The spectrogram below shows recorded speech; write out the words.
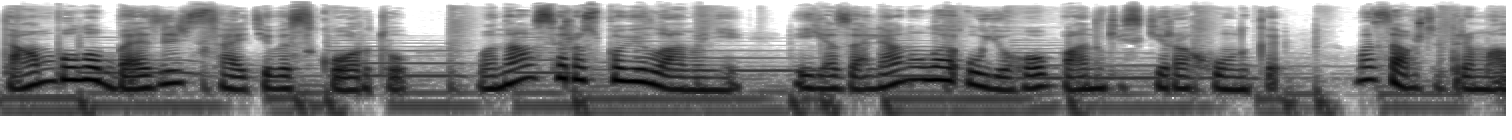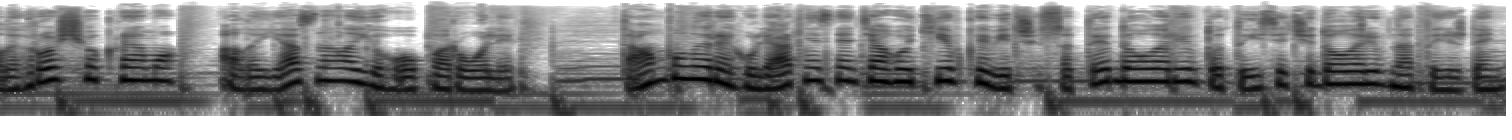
Там було безліч сайтів ескорту. Вона все розповіла мені, і я заглянула у його банківські рахунки. Ми завжди тримали гроші окремо, але я знала його паролі. Там були регулярні зняття готівки від 600 доларів до 1000 доларів на тиждень.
